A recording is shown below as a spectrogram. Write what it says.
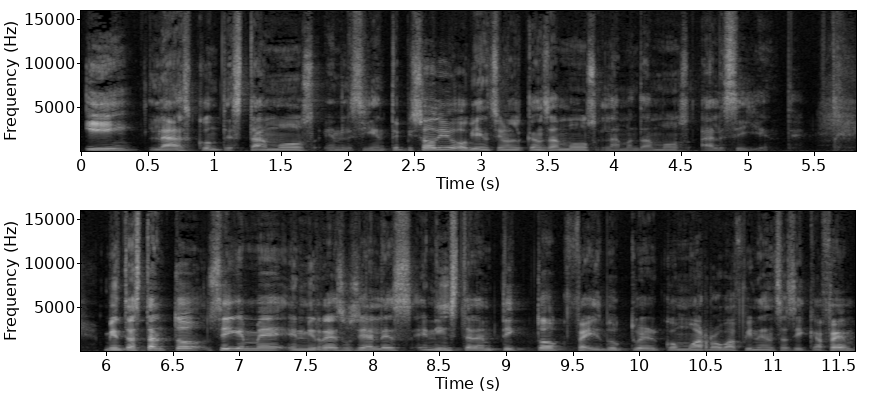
y las contestamos en el siguiente episodio o bien si no alcanzamos la mandamos al siguiente. Mientras tanto, sígueme en mis redes sociales, en Instagram, TikTok, Facebook, Twitter como arroba finanzas y café.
